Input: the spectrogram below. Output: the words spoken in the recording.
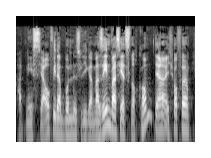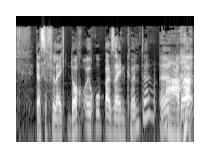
hat nächstes Jahr auch wieder Bundesliga. Mal sehen, was jetzt noch kommt. Ja, ich hoffe, dass es vielleicht doch Europa sein könnte. Äh, aber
